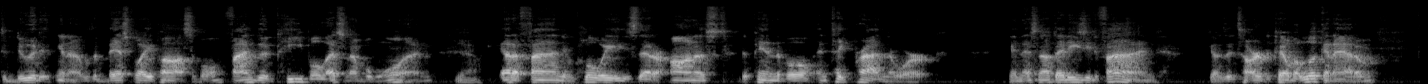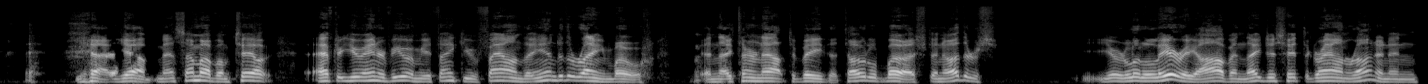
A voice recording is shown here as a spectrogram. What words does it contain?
to do it, you know, the best way possible. Find good people. That's number one. Yeah. You got to find employees that are honest, dependable, and take pride in their work. And that's not that easy to find because it's hard to tell by looking at them. Yeah, yeah, man. Some of them tell after you interview them, you think you've found the end of the rainbow, and they turn out to be the total bust. And others, you're a little leery of, and they just hit the ground running and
